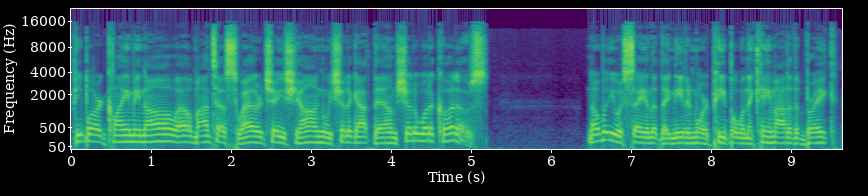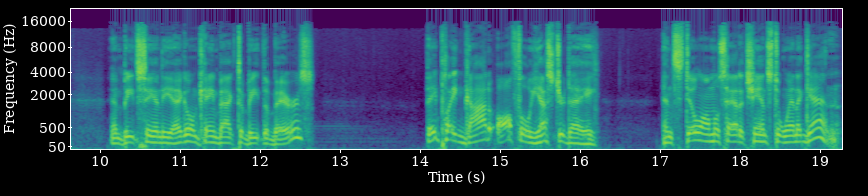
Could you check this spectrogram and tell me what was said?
People are claiming, oh, well, Montez Sweat or Chase Young, we should have got them. Shoulda, woulda, coulda. Nobody was saying that they needed more people when they came out of the break and beat San Diego and came back to beat the Bears. They played god awful yesterday and still almost had a chance to win again.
